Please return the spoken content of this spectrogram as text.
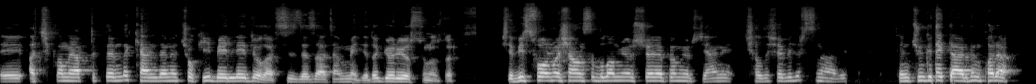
e, açıklama yaptıklarında kendilerine çok iyi belli ediyorlar. Siz de zaten medyada görüyorsunuzdur. İşte biz forma şansı bulamıyoruz, şöyle yapamıyoruz. Yani çalışabilirsin abi. Senin çünkü tek derdin para.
